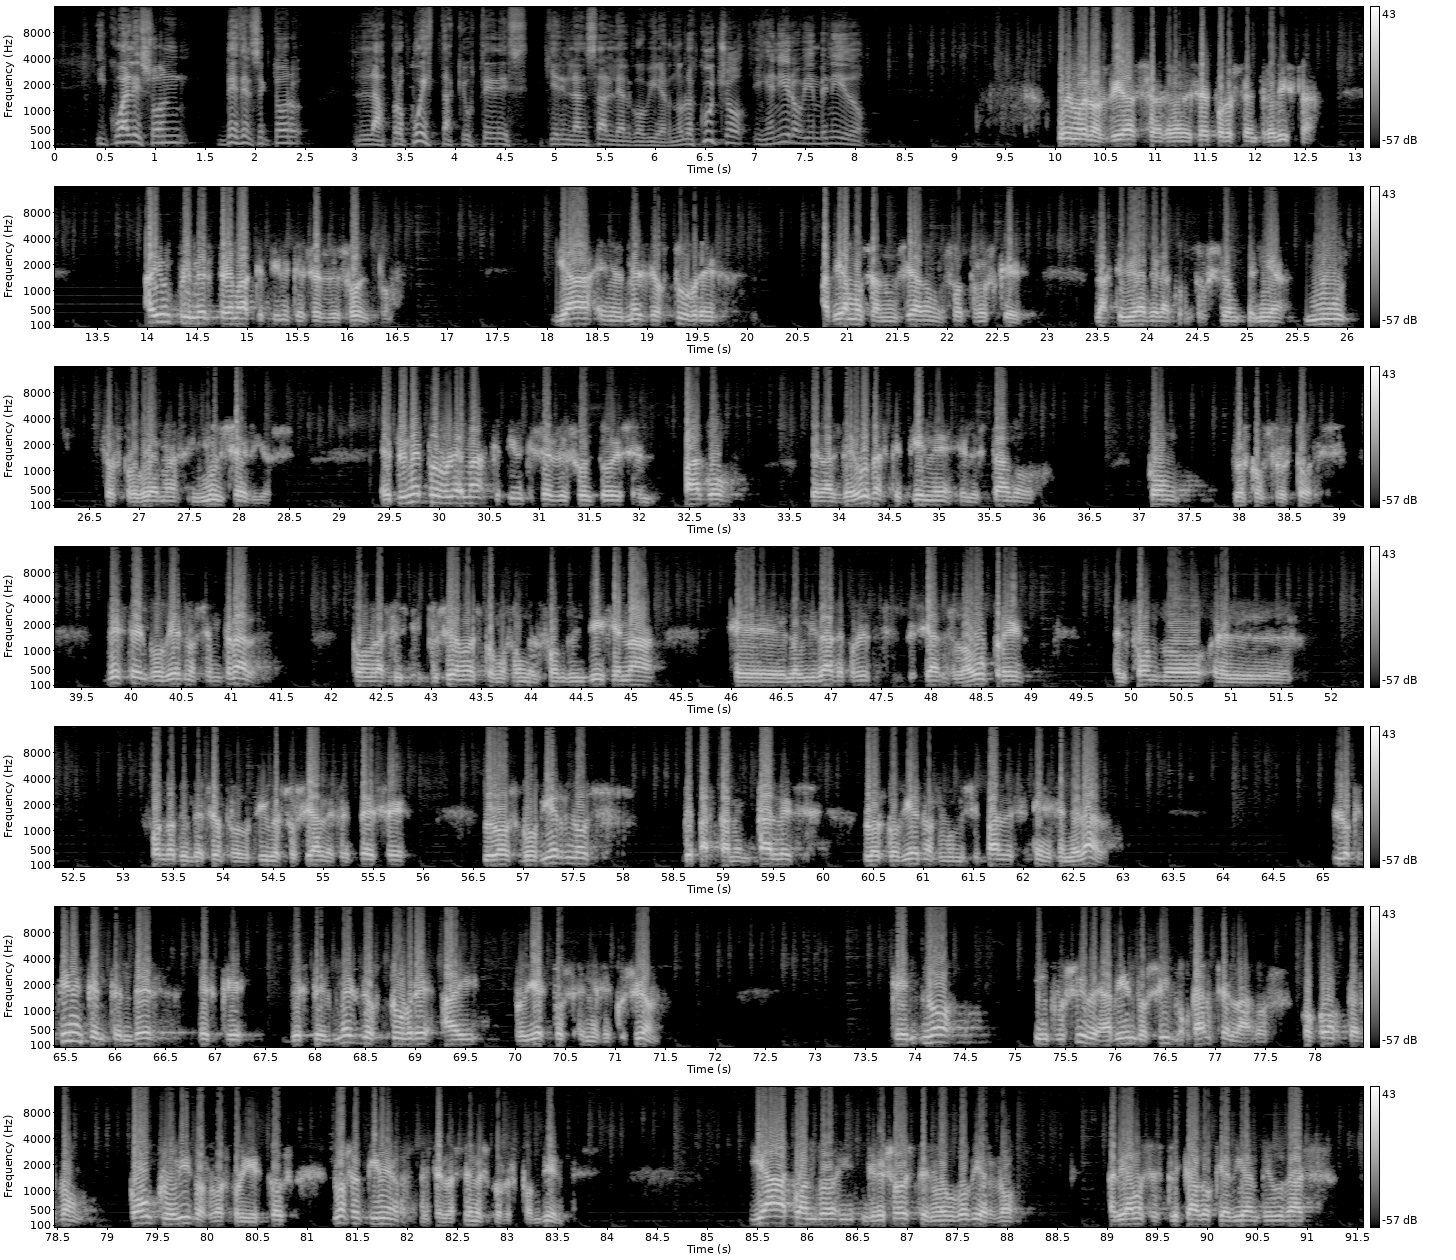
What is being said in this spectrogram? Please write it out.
y cuáles son desde el sector las propuestas que ustedes quieren lanzarle al gobierno. Lo escucho, ingeniero, bienvenido. Muy buenos días, agradecer por esta entrevista. Hay un primer tema que tiene que ser resuelto. Ya en el mes de octubre habíamos anunciado nosotros que la actividad de la construcción tenía muchos problemas y muy serios. El primer problema que tiene que ser resuelto es el pago de las deudas que tiene el Estado con los constructores. Desde el gobierno central, con las instituciones como son el Fondo Indígena, eh, la Unidad de Proyectos Especiales, la UPRE, el Fondo, el Fondo de Inversión Productiva Social, FPS, los gobiernos departamentales los gobiernos municipales en general. Lo que tienen que entender es que desde el mes de octubre hay proyectos en ejecución que no, inclusive habiendo sido cancelados, o perdón, concluidos los proyectos, no se tienen las cancelaciones correspondientes. Ya cuando ingresó este nuevo gobierno, habíamos explicado que habían deudas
